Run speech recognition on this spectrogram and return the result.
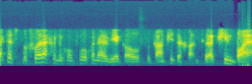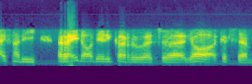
ek is bevoorreg genoeg om volgende week al vakansie te gaan. So ek sien baie uit na die ry daar deur die Karoo. So ja, ek is um,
